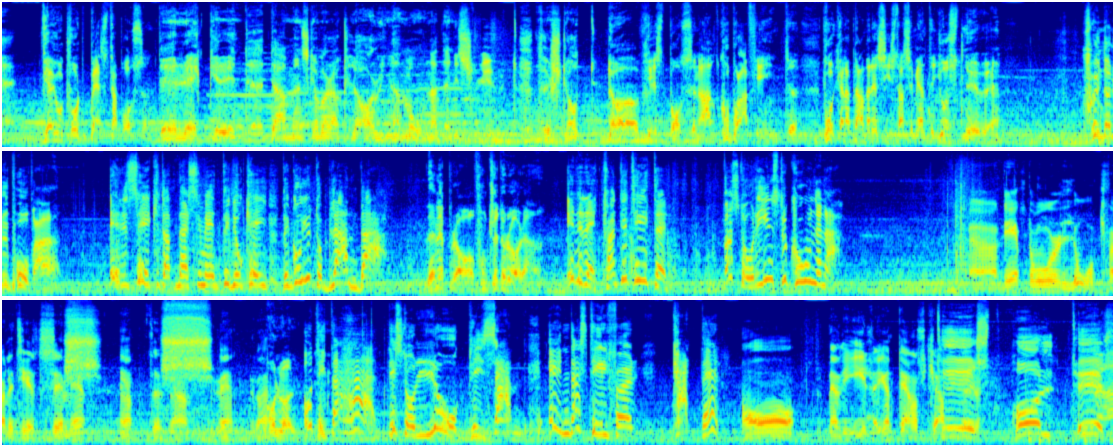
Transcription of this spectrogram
Vi har gjort vårt bästa, bossen. Det räcker inte. Dammen ska vara klar innan månaden är slut. Förstått? Ja, visst, bossen. Allt går bara fint. Pojkarna blandar den sista cementen just nu. Skynda nu på, va? Är det säkert att den här cementen är okej? Den går ju inte att blanda. Den är bra. Fortsätt att röra. Är det rätt kvantiteter? Vad står det i instruktionerna? Ja, det står lågkvalitetscement. Håll. Och titta här! Det står lågprissand. Endast till för katter. Ja, men vi gillar ju inte ens katter. Tyst! Håll tyst!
